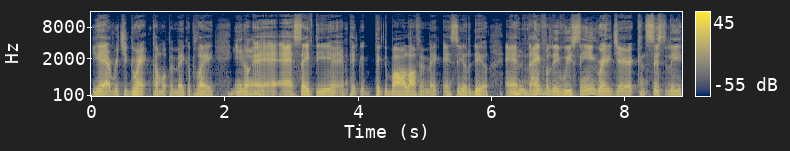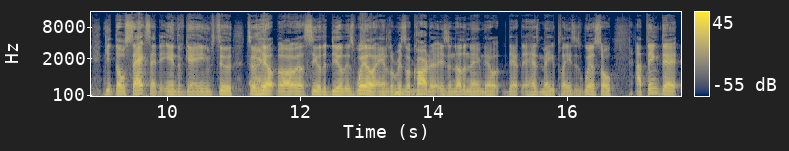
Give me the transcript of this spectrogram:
You had Richie Grant come up and make a play, you yeah. know. A, at safety and pick pick the ball off and make and seal the deal. And mm-hmm. thankfully, we've seen Grady Jarrett consistently get those sacks at the end of games to to yeah. help uh, seal the deal as well. And Lorenzo mm-hmm. Carter is another name that, that that has made plays as well. So I think that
